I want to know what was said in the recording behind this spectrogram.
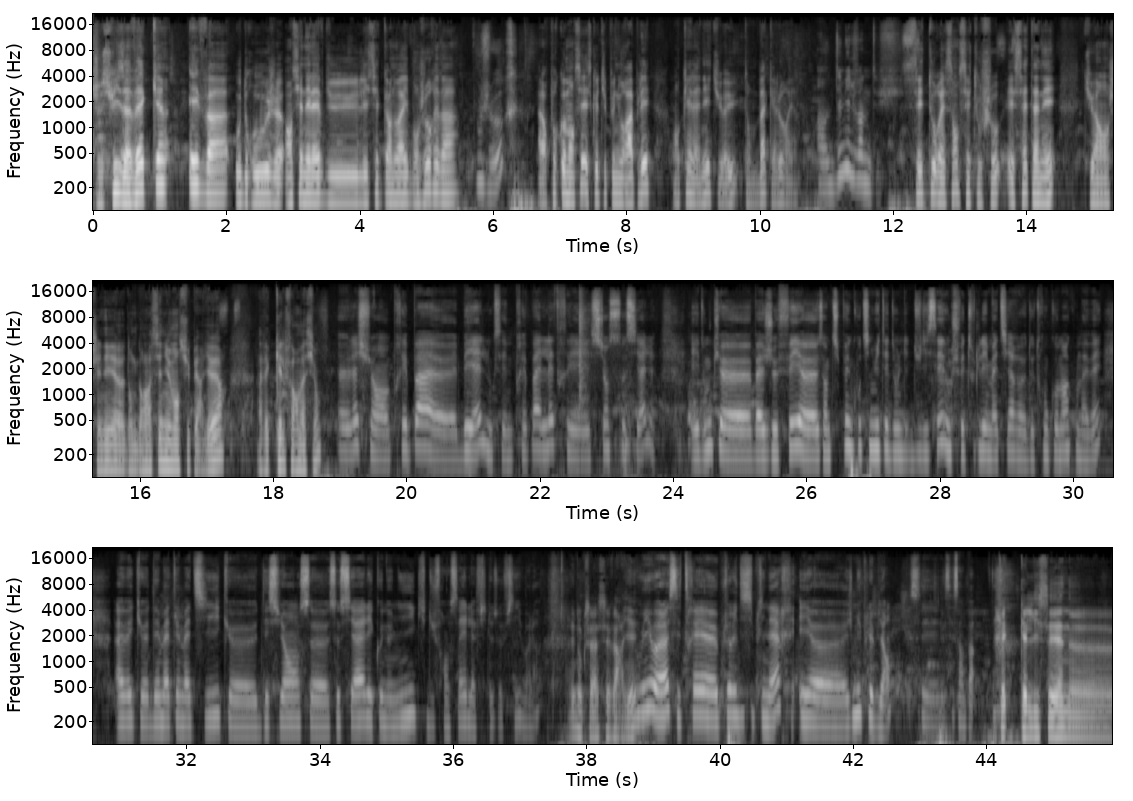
Je suis avec Eva Oudrouge, ancienne élève du lycée de Cornouailles. Bonjour Eva. Bonjour. Alors pour commencer, est-ce que tu peux nous rappeler en quelle année tu as eu ton baccalauréat? En 2022. C'est tout récent, c'est tout chaud. Et cette année, tu as enchaîné euh, donc dans l'enseignement supérieur. Avec quelle formation Euh, là, je suis en prépa euh, BL, donc c'est une prépa lettres et sciences sociales. Et donc, euh, bah, je fais, c'est un petit peu une continuité du, du lycée, donc je fais toutes les matières de tronc commun qu'on avait, avec des mathématiques, des sciences sociales, économiques, du français, de la philosophie, voilà. Et donc c'est assez varié. Oui, voilà, c'est très pluridisciplinaire et je m'y plais bien, c'est sympa. Que- quelle lycéenne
